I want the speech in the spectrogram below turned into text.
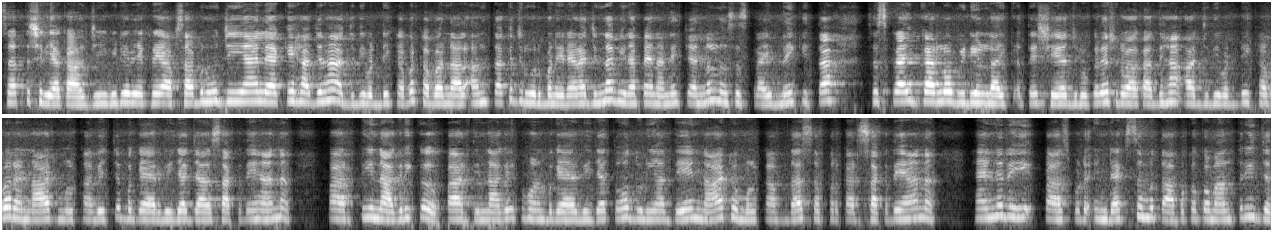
ਸਤਿ ਸ਼੍ਰੀ ਅਕਾਲ ਜੀ। ਵੀਡੀਓ ਵੇਖ ਰਹੇ ਆਪ ਸਭ ਨੂੰ। ਜੀ ਆਇਆਂ ਲੈ ਕੇ ਹਾਜ਼ਰ ਹਾਂ। ਅੱਜ ਦੀ ਵੱਡੀ ਖਬਰ ਖਬਰ ਨਾਲ ਅੰਤ ਤੱਕ ਜਰੂਰ ਬਣੇ ਰਹਿਣਾ। ਜਿਨ੍ਹਾਂ ਵੀਰਾਂ ਭੈਣਾਂ ਨੇ ਚੈਨਲ ਨੂੰ ਸਬਸਕ੍ਰਾਈਬ ਨਹੀਂ ਕੀਤਾ, ਸਬਸਕ੍ਰਾਈਬ ਕਰ ਲਓ, ਵੀਡੀਓ ਨੂੰ ਲਾਈਕ ਅਤੇ ਸ਼ੇਅਰ ਜਰੂਰ ਕਰਿਓ। ਸ਼ੁਰੂਆਤ ਕਰਦੇ ਹਾਂ ਅੱਜ ਦੀ ਵੱਡੀ ਖਬਰ। 59 ਮੁਲਕਾਂ ਵਿੱਚ ਬਗੈਰ ਵੀਜ਼ਾ ਜਾ ਸਕਦੇ ਹਨ। ਭਾਰਤੀ ਨਾਗਰਿਕ ਭਾਰਤੀ ਨਾਗਰਿਕ ਹੁਣ ਬਗੈਰ ਵੀਜ਼ਾ ਤੋਂ ਦੁਨੀਆ ਦੇ 59 ਮੁਲਕਾਂ ਦਾ ਸਫ਼ਰ ਕਰ ਸਕਦੇ ਹਨ। ਹੈਨਰੀ ਪਾਸਪੋਰਟ ਇੰਡੈਕਸ ਮੁਤਾਬਕ ਕੌਮਾਂਤਰੀ ਜ-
